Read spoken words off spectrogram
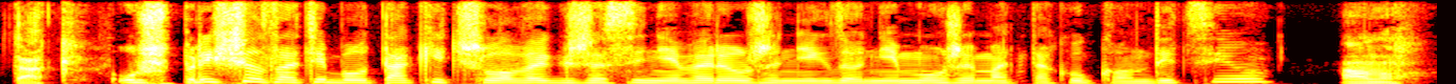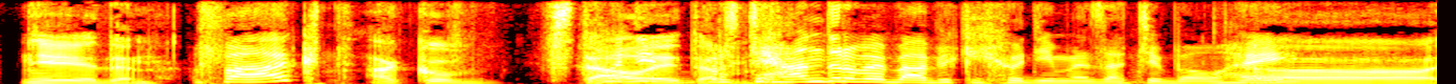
Tak. Už prišiel za tebou taký človek, že si neveril, že niekto nemôže mať takú kondíciu? Áno, nie jeden. Fakt? Ako stále Chodí, je tam. Proste handrové bábiky chodíme za tebou, hej? Uh,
